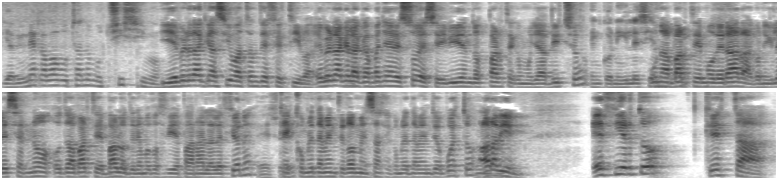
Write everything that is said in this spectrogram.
Y a mí me acaba gustando muchísimo. Y es verdad que ha sido bastante efectiva. Es verdad que la campaña del PSOE se divide en dos partes, como ya has dicho. En con Iglesias. Una no. parte moderada, con Iglesias no. Otra parte de Pablo, tenemos 12 días para ganar las elecciones. Eso que es. es. completamente dos mensajes completamente opuestos. Ahora bien, es cierto que esta,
